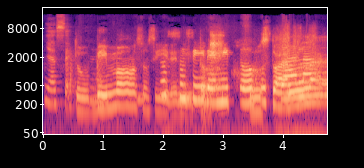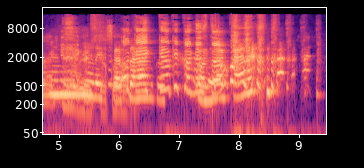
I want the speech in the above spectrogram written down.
Ya sé. Tuvimos un sirenito. Es un sirenito Justo al año de de casado. Ok, creo que con, con la esto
